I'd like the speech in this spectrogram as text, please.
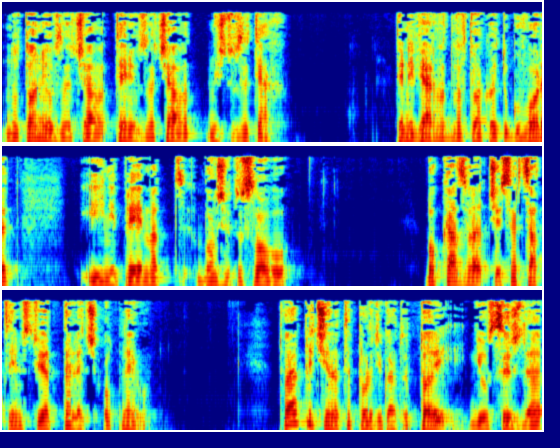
но то не означава, те не означават нищо за тях. Те не вярват в това, което говорят и не приемат Божието Слово. Бог казва, че сърцата им стоят далеч от Него. Това е причината, поради която Той ги осъжда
